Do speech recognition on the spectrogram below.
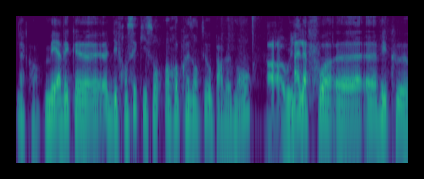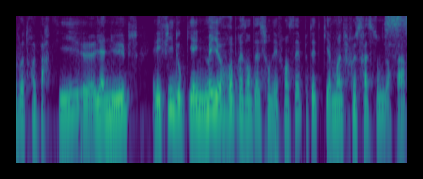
D'accord. Mais avec euh, des Français qui sont représentés au Parlement, ah, oui. à la fois euh, avec votre parti, la NUPS et les filles. Donc il y a une meilleure représentation des Français. Peut-être qu'il y a moins de frustration de leur part.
